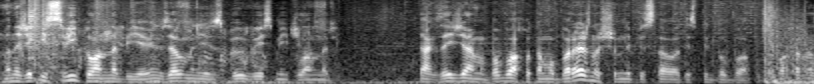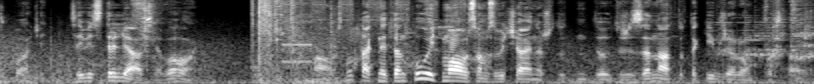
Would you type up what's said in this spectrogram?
У мене ж якийсь свій план набій, а він взяв мені і збив весь мій план набій. Так, заїжджаємо. Бабаху там обережно, щоб не підставитись під бабаху. Бабаха нас бачить. Це відстрілявся, вогонь. Маус. Ну так, не танкують маусом, звичайно, що тут, тут вже занадто такий вже ромб поставив.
